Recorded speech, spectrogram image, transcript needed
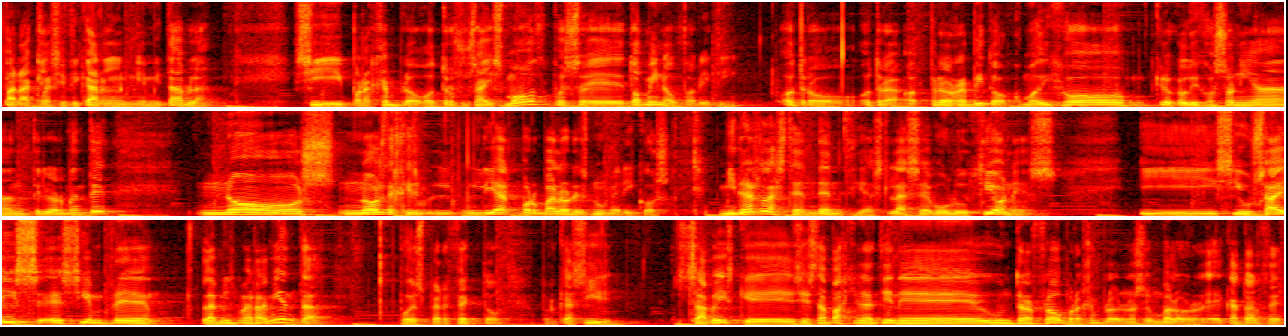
para clasificar en, mi tabla. Si, por ejemplo, otros usáis mod, pues eh, Domain Authority. Otro, otra, pero repito, como dijo, creo que lo dijo Sonia anteriormente, no os, no os dejéis liar por valores numéricos. Mirar las tendencias, las evoluciones. Y si usáis eh, siempre la misma herramienta, pues perfecto, porque así sabéis que si esta página tiene un traflow, por ejemplo, no sé, un valor 14, eh,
